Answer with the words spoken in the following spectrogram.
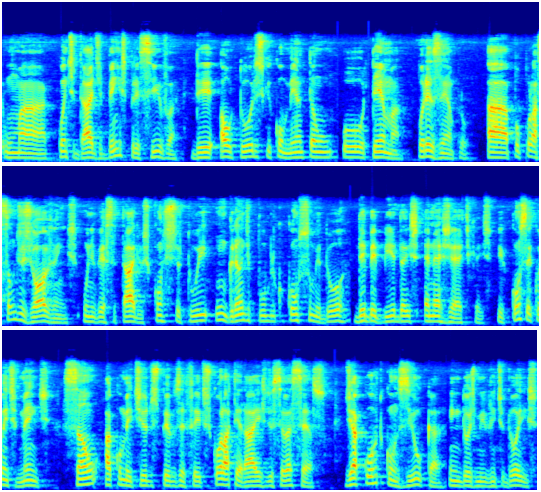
uma quantidade bem expressiva de autores que comentam o tema. Por exemplo, a população de jovens universitários constitui um grande público consumidor de bebidas energéticas e, consequentemente, são acometidos pelos efeitos colaterais de seu excesso. De acordo com Zilka, em 2022,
